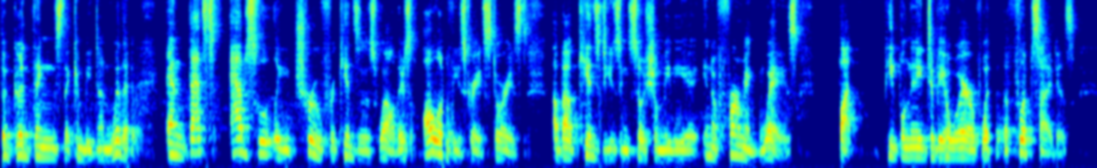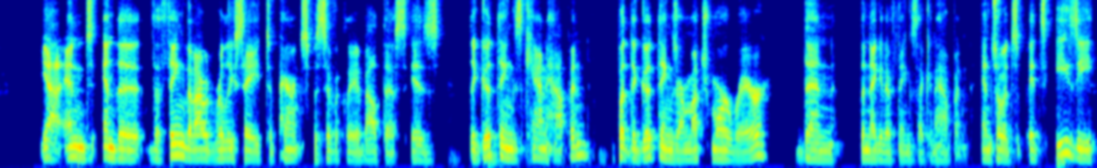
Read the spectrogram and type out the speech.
the good things that can be done with it. And that's absolutely true for kids as well. There's all of these great stories about kids using social media in affirming ways, but people need to be aware of what the flip side is. Yeah, and and the the thing that I would really say to parents specifically about this is the good things can happen, but the good things are much more rare than the negative things that can happen. And so it's it's easy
